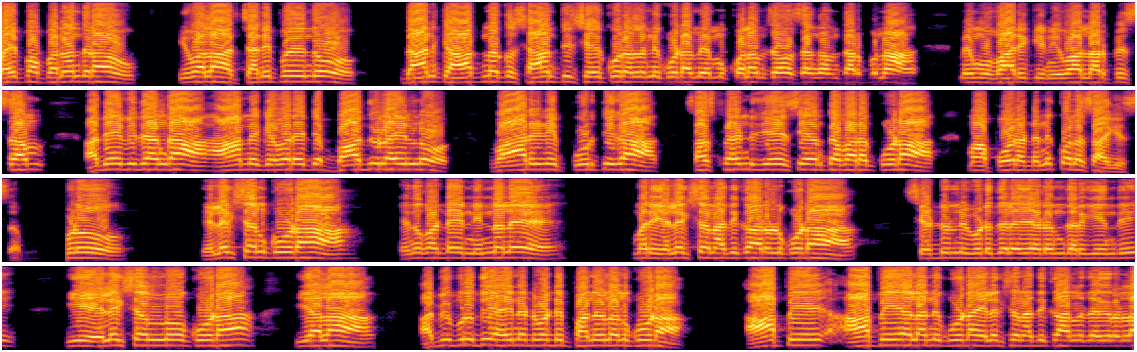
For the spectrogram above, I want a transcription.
వైప పనందరావు ఇవాళ చనిపోయిందో దానికి ఆత్మకు శాంతి చేకూరాలని కూడా మేము కులం సేవ సంఘం తరఫున మేము వారికి నివాళులు అర్పిస్తాం అదే విధంగా ఆమెకు ఎవరైతే బాధ్యులైనో వారిని పూర్తిగా సస్పెండ్ చేసేంత వరకు కూడా మా పోరాటాన్ని కొనసాగిస్తాం. ఇప్పుడు ఎలక్షన్ కూడా ఎందుకంటే నిన్ననే మరి ఎలక్షన్ అధికారులు కూడా షెడ్యూల్ని విడుదల చేయడం జరిగింది. ఈ ఎలక్షన్లో కూడా ఇలా అభివృద్ధి అయినటువంటి పనులను కూడా ఆపే ఆపేయాలని కూడా ఎలక్షన్ అధికారుల దగ్గర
